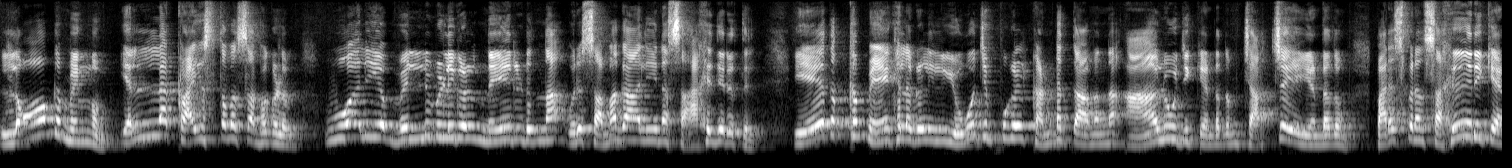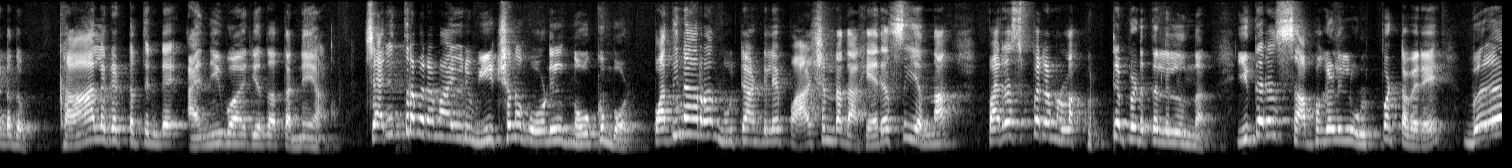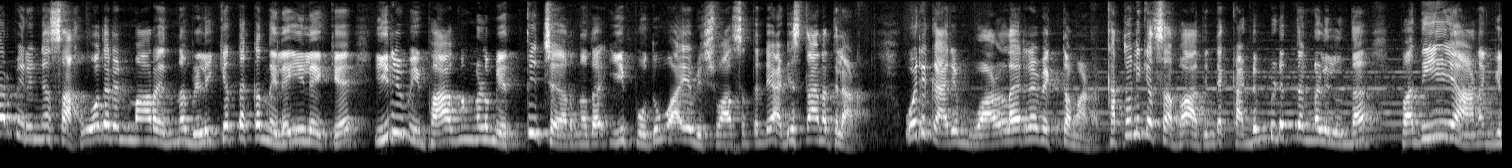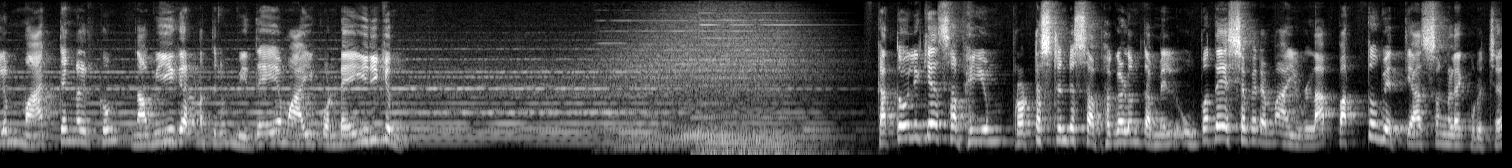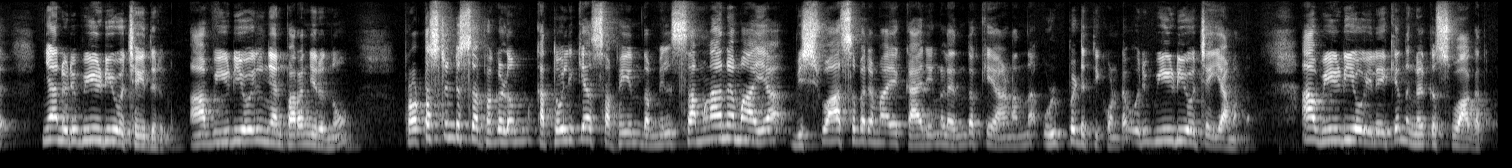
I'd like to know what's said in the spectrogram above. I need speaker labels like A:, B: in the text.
A: ലോകമെങ്ങും എല്ലാ ക്രൈസ്തവ സഭകളും വലിയ വെല്ലുവിളികൾ നേരിടുന്ന ഒരു സമകാലീന സാഹചര്യത്തിൽ ഏതൊക്കെ മേഖലകളിൽ യോജിപ്പുകൾ കണ്ടെത്താമെന്ന് ആലോചിക്കേണ്ടതും ചർച്ച ചെയ്യേണ്ടതും പരസ്പരം സഹകരിക്കേണ്ടതും കാലഘട്ടത്തിന്റെ അനിവാര്യത തന്നെയാണ്. ചരിത്രപരമായ ഒരു വീക്ഷണകോണിൽ നോക്കുമ്പോൾ പതിനാറാം നൂറ്റാണ്ടിലെ പാഷണ്ഡത ഹെരസി എന്ന പരസ്പരമുള്ള കുറ്റപ്പെടുത്തലിൽ നിന്ന് ഇതര സഭകളിൽ ഉൾപ്പെട്ടവരെ വേർപിരിഞ്ഞ സഹോദരന്മാർ എന്ന് വിളിക്കത്തക്ക നിലയിലേക്ക് ഇരു വിഭാഗങ്ങളും എത്തിച്ചേർന്നത് ഈ പൊതുവായ വിശ്വാസത്തിന്റെ അടിസ്ഥാനത്തിലാണ്. ഒരു കാര്യം വളരെ വ്യക്തമാണ്. കത്തോലിക്ക സഭ അതിന്റെ കടുംപിടുത്തങ്ങളിൽ നിന്ന് പതിയെയാണെങ്കിലും മാറ്റങ്ങൾക്കും നവീകരണത്തിനും വിധേയമായി കൊണ്ടേയിരിക്കുന്നു കത്തോലിക്ക സഭയും പ്രൊട്ടസ്റ്റന്റ് സഭകളും തമ്മിൽ ഉപദേശപരമായുള്ള പത്ത് വ്യത്യാസങ്ങളെക്കുറിച്ച് ഞാനൊരു വീഡിയോ ചെയ്തിരുന്നു. ആ വീഡിയോയിൽ ഞാൻ പറഞ്ഞിരുന്നു പ്രൊട്ടസ്റ്റന്റ് സഭകളും കത്തോലിക്ക സഭയും തമ്മിൽ സമാനമായ വിശ്വാസപരമായ കാര്യങ്ങൾ എന്തൊക്കെയാണെന്ന് ഉൾപ്പെടുത്തിക്കൊണ്ട് ഒരു വീഡിയോ ചെയ്യാമെന്ന്. ആ വീഡിയോയിലേക്ക് നിങ്ങൾക്ക് സ്വാഗതം.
